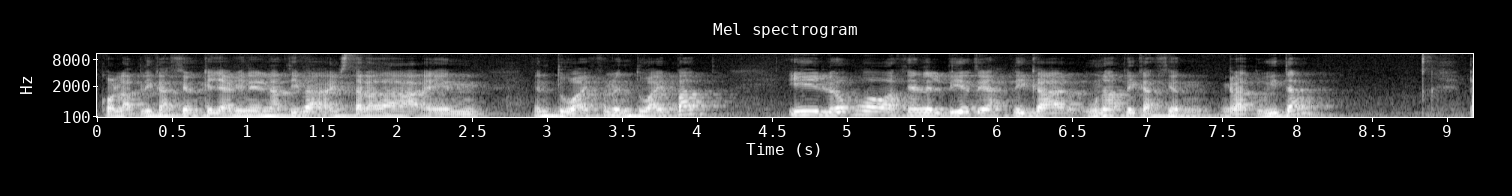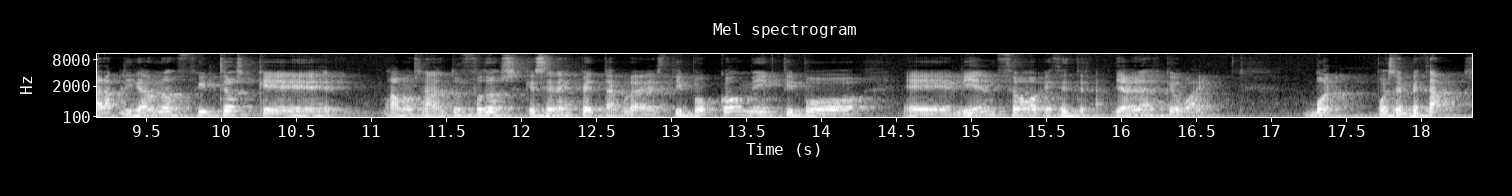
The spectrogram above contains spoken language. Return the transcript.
con la aplicación que ya viene nativa instalada en, tu iPhone, en tu iPad y luego al final del vídeo te voy a explicar una aplicación gratuita para aplicar unos filtros que, vamos, harán tus fotos que sean espectaculares, tipo cómic, tipo eh, lienzo, etcétera. Ya verás qué guay. Bueno, pues empezamos.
